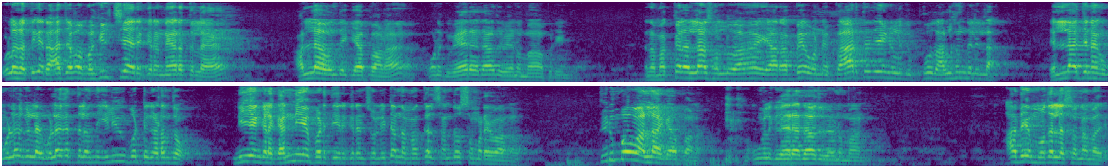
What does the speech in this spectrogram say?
உலகத்துக்கு ராஜாவா மகிழ்ச்சியாக இருக்கிற நேரத்தில் அல்லாஹ் வந்து கேட்பானா உனக்கு வேற ஏதாவது வேணுமா? அப்படின்னு. அந்த மக்கள் எல்லாம் சொல்லுவாங்க யார் அப்பே உன்னை பார்த்ததே எங்களுக்கு போதும். அல்ஹம்துலில்லா. எல்லாத்தையும் நாங்கள் உலகில் உலகத்தில் வந்து இழிவுபட்டு கடந்தோம். நீ எங்களை கண்ணியப்படுத்தி இருக்கிறேன்னு சொல்லிட்டு அந்த மக்கள் சந்தோஷம் அடைவாங்க திரும்பவும் அல்லாஹ் கேட்பானா உங்களுக்கு வேற ஏதாவது வேணுமான்னு? அதே முதல்ல சொன்ன மாதிரி.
